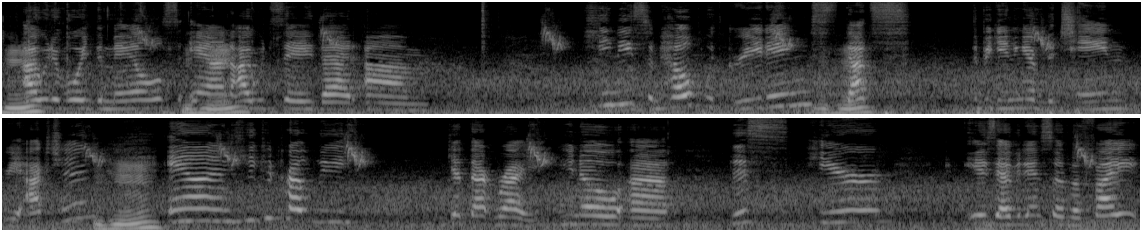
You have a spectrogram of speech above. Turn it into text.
Mhm. I would avoid the males, and Mhm. I would say that um, he needs some help with greetings. Mhm. That's the beginning of the chain reaction, Mm-hmm. and he could probably get that right. You know, uh, this here is evidence of a fight.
